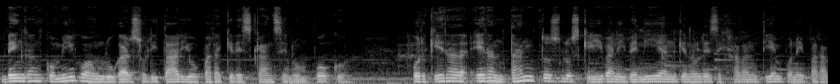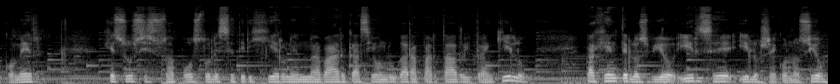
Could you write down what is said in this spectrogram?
vengan conmigo a un lugar solitario para que descansen un poco porque eran tantos los que iban y venían que no les dejaban tiempo ni para comer. Jesús y sus apóstoles se dirigieron en una barca hacia un lugar apartado y tranquilo. La gente los vio irse y los reconoció.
